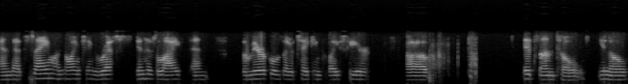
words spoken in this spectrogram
and that same anointing rests in his life, and the miracles that are taking place here. Uh, it's untold. You know,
